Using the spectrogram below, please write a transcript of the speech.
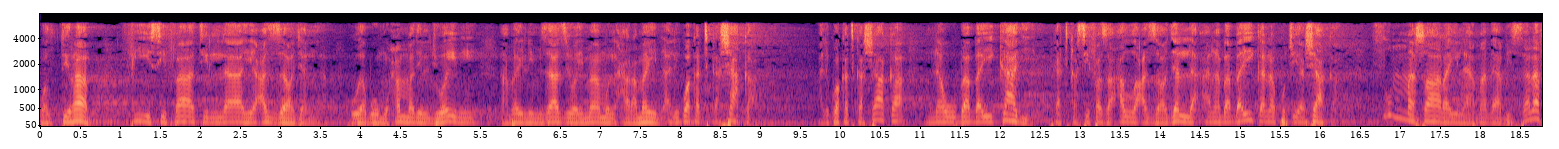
واضطراب في صفات الله عز وجل هو أبو محمد الجويني mzazi wa imamu al-haramain alikuwa katika shaka alikuwa katika shaka na ubabaikaji katika sifa za Allah azza wa jalla anababaika na kutia shaka thumma sara ila madhhabi salaf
